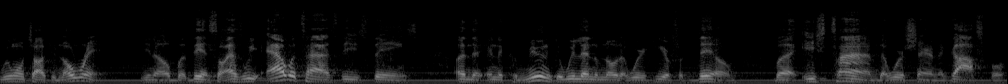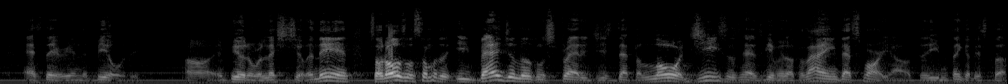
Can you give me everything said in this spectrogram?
we won't charge you no rent, you know. But then, so as we advertise these things in the in the community, we let them know that we're here for them but each time that we're sharing the gospel as they're in the building uh, and building relationship. And then, so those are some of the evangelism strategies that the Lord Jesus has given us. Because I ain't that smart, y'all, to even think of this stuff.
